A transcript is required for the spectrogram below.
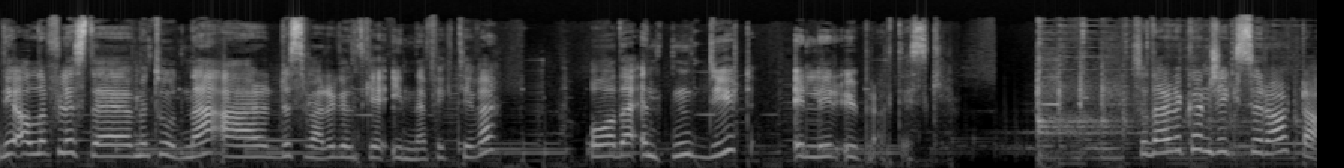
De aller fleste metodene er dessverre ganske ineffektive, og det er enten dyrt eller upraktisk. Så da er det kanskje ikke så rart da,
